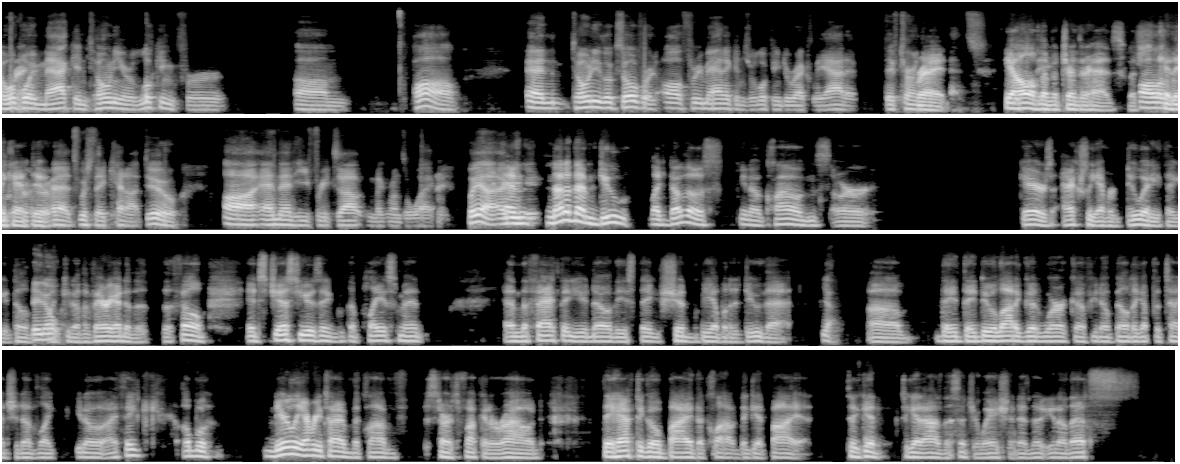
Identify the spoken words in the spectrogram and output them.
At one Right. point, Mac and Tony are looking for um, Paul, and Tony looks over, and all three mannequins are looking directly at him. They've turned Right. their heads. Yeah, all of they- them have turned their heads, which all of can, they them can't do. their heads, which they cannot do. Uh, and then he freaks out and like runs away. But yeah, I and mean, none of them do like none of those you know clowns or scares actually ever do anything until They don't. like you know the very end of the, the film it's just using the placement and the fact that you know these things shouldn't be able to do that Yeah. um they they do a lot of good work of you know building up the tension of like you know i think almost nearly every time the cloud starts fucking around they have to go by the cloud to get by it to get to get out of the situation and you know that's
